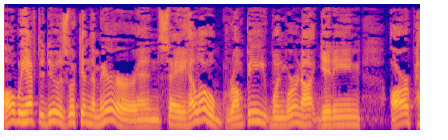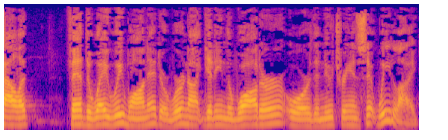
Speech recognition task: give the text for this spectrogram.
All we have to do is look in the mirror and say, hello, grumpy, when we're not getting our palate fed the way we want it, or we're not getting the water or the nutrients that we like.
